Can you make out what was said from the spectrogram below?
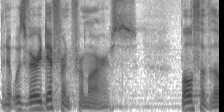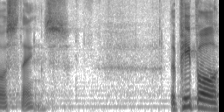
and it was very different from ours. Both of those things. The people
